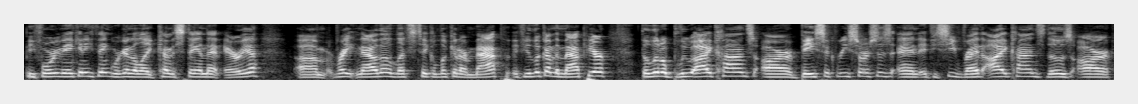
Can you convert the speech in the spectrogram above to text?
before we make anything? We're going to like kind of stay in that area. Um, right now, though, let's take a look at our map. If you look on the map here, the little blue icons are basic resources, and if you see red icons, those are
